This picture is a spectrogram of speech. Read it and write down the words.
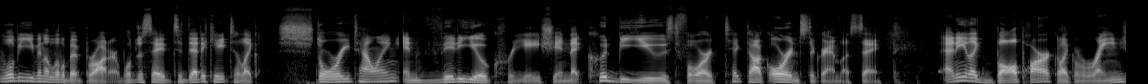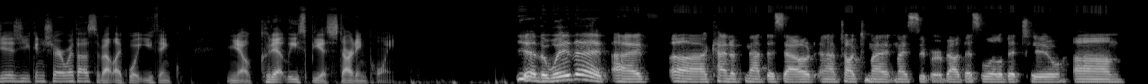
we'll be even a little bit broader. We'll just say to dedicate to like storytelling and video creation that could be used for TikTok or Instagram, let's say. Any like ballpark like ranges you can share with us about like what you think, you know, could at least be a starting point. Yeah, the way that I've uh, kind of mapped this out, and I've talked to my my super about this a little bit too. Um,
